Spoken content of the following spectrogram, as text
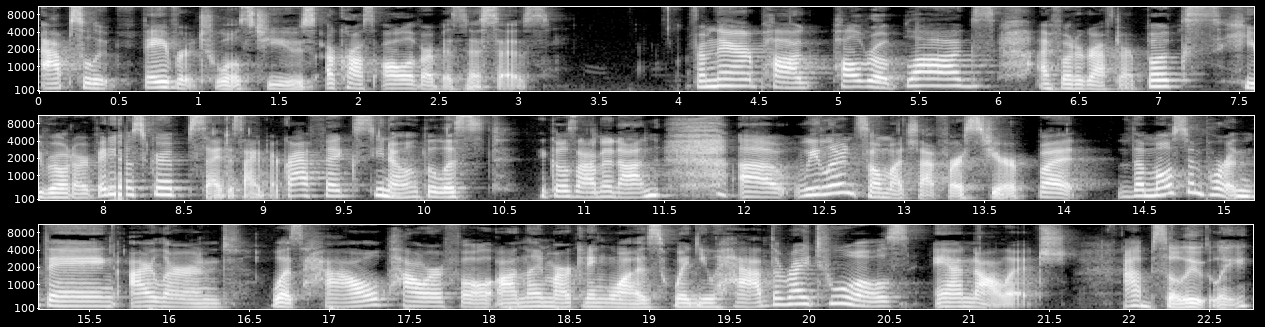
absolute favorite tools to use across all of our businesses. From there, Paul wrote blogs, I photographed our books, he wrote our video scripts, I designed our graphics, you know, the list it goes on and on. Uh, we learned so much that first year, but the most important thing I learned was how powerful online marketing was when you had the right tools and knowledge. Absolutely.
